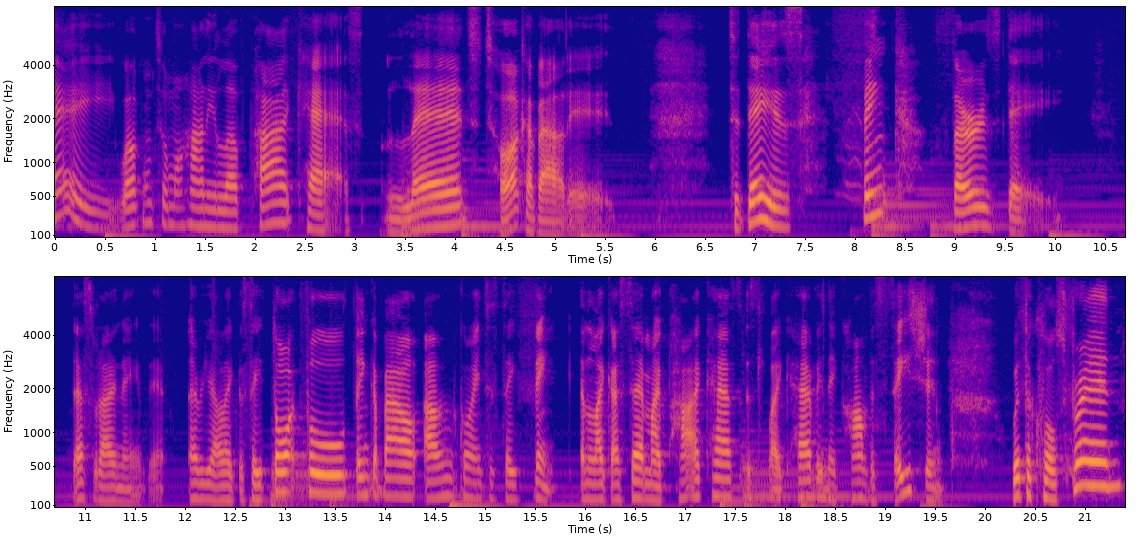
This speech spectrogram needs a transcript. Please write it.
Hey, welcome to Mohani Love Podcast. Let's talk about it. Today is Think Thursday. That's what I named it. Every I like to say thoughtful, think about. I'm going to say think. And like I said, my podcast is like having a conversation with a close friend.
